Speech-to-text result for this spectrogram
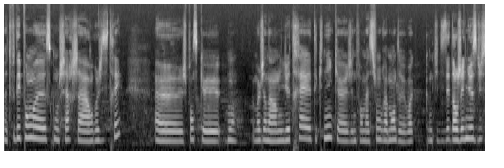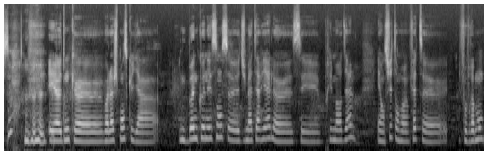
Bah, Tout dépend ce qu'on cherche à enregistrer. Euh, je pense que, bon, moi, je viens d'un milieu très technique. Euh, j'ai une formation vraiment de, comme tu disais, d'ingénieuse du son. et euh, donc, voilà, je pense qu'il y a une bonne connaissance du matériel, c'est primordial. Et ensuite, en, fait, il faut vraiment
